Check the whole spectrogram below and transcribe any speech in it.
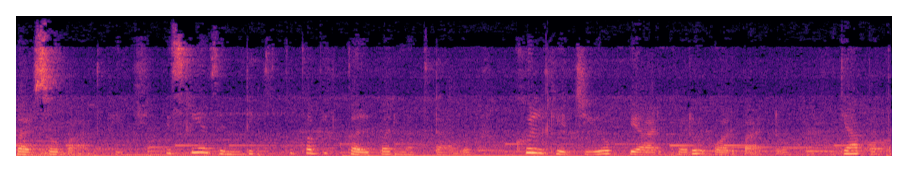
बरसों बाद भी। इसलिए ज़िंदगी को कभी कल पर मत डालो। खुल के जियो, प्यार करो और बांटो। क्या पता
